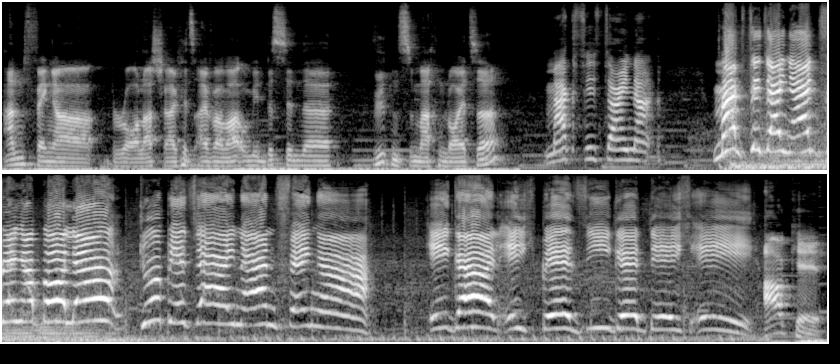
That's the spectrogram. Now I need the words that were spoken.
Anfänger-Brawler, schreibe ich jetzt einfach mal, um ihn ein bisschen äh, wütend zu machen, Leute. Max ist ein... Max ist ein Anfängerballer! Du bist ein Anfänger! Egal, ich besiege dich eh. Ah, okay.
